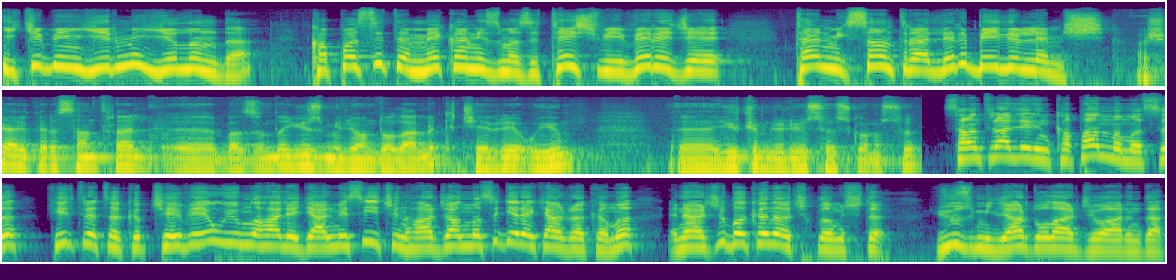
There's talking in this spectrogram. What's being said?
2020 yılında kapasite mekanizması teşviği vereceği termik santralleri belirlemiş. Aşağı yukarı santral e, bazında 100 milyon dolarlık çevreye uyum e, yükümlülüğü söz konusu. Santrallerin kapanmaması, filtre takıp çevreye uyumlu hale gelmesi için harcanması gereken rakamı Enerji Bakanı açıklamıştı. 100 milyar dolar civarında.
